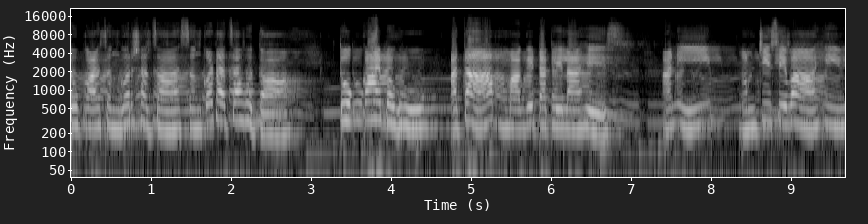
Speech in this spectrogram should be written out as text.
तो काळ संघर्षाचा संकटाचा होता. तो काय बघू? आता मागे टाकलेला आहेस. आणि आमची सेवा ही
